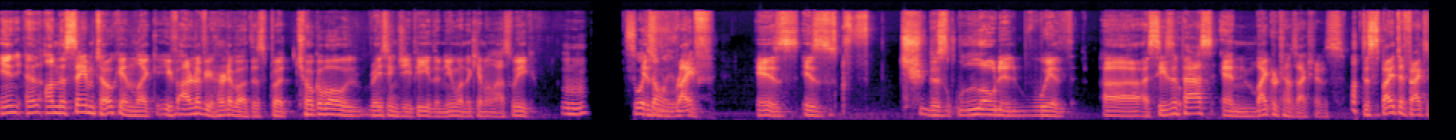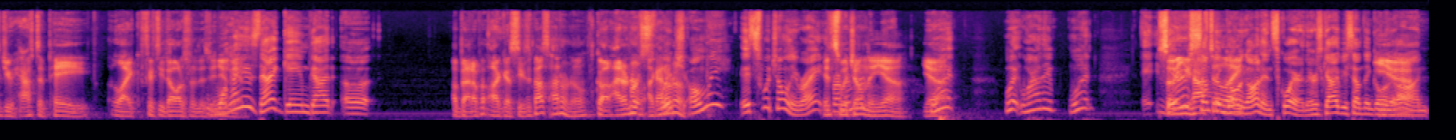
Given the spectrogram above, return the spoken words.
In, in, on the same token, like if I don't know if you heard about this, but Chocobo Racing GP, the new one that came out last week, mm-hmm. Switch is only, rife. Right? Is is just loaded with uh, a season pass and microtransactions, despite the fact that you have to pay like fifty dollars for this. Why game. is that game got a a like a season pass? I don't know. God, I don't know. Like, I don't know. only? It's Switch only, right? It's Switch only. Yeah, yeah. What? What? Why are they? What? Eh, so there's something to, like, going on in Square. There's got to be something going yeah, on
